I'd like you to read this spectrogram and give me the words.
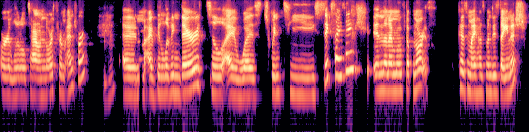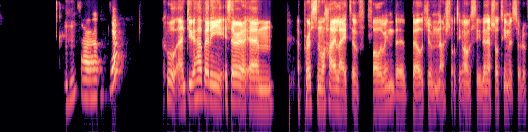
or a little town north from Antwerp. Mhm. Um, I've been living there till I was 26, I think, and then I moved up north because my husband is Danish. Mhm. So yeah. Cool. And do you have any? Is there a, um, a personal highlight of following the Belgium national team? Obviously, the national team is sort of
